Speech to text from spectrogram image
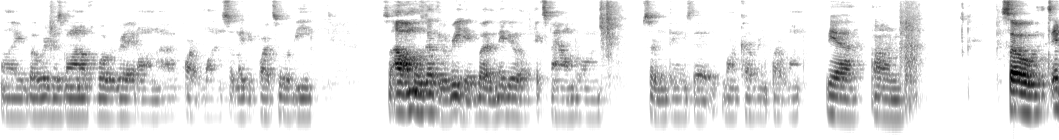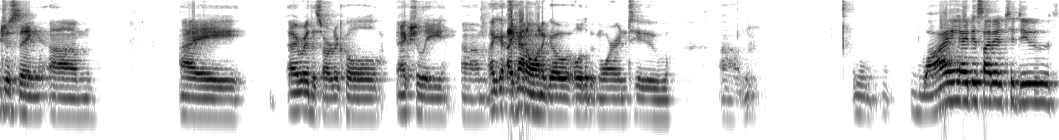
like, but we're just going off of what we read on uh, part one. So maybe part two will be. So I'll almost definitely read it, but maybe it'll expound on certain things that weren't covered in part one. Yeah. Um, so it's interesting. Um, I I read this article. Actually, um, I, I kind of want to go a little bit more into um, why I decided to do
